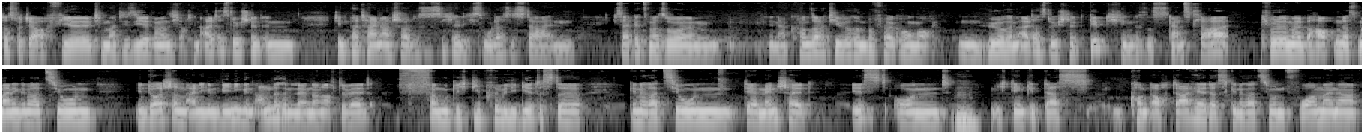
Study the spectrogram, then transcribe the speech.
das wird ja auch viel thematisiert, wenn man sich auch den Altersdurchschnitt in den Parteien anschaut. Ist es sicherlich so, dass es da in, ich sage jetzt mal so, in einer konservativeren Bevölkerung auch einen höheren Altersdurchschnitt gibt. Ich denke, das ist ganz klar. Ich würde mal behaupten, dass meine Generation in Deutschland und einigen wenigen anderen Ländern auf der Welt vermutlich die privilegierteste Generation der Menschheit ist. Und mhm. ich denke, das kommt auch daher, dass Generationen vor meiner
